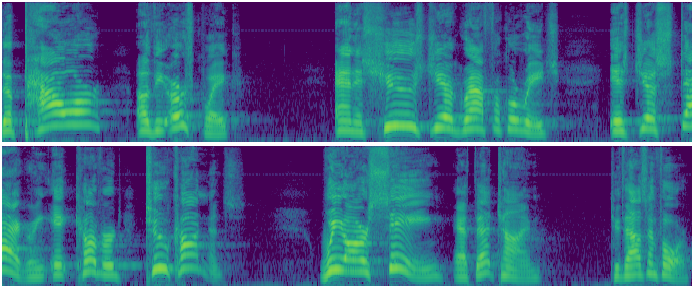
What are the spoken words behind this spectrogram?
the power of the earthquake and its huge geographical reach is just staggering. It covered two continents. We are seeing, at that time, 2004,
